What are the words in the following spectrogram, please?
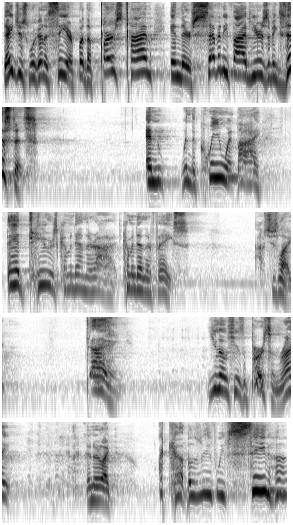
they just were going to see her for the first time in their 75 years of existence. And when the queen went by, they had tears coming down their eye, coming down their face. I was just like, dang. You know she's a person, right? And they're like, I can't believe we've seen her.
